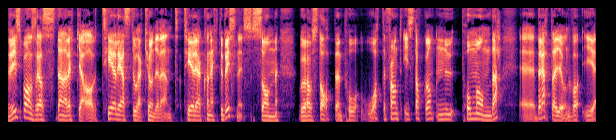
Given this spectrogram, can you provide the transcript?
Vi sponsras denna vecka av Telias stora kundevent, Telia Connect to Business, som går av stapeln på Waterfront i Stockholm nu på måndag. Eh, berätta Jon, vad är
